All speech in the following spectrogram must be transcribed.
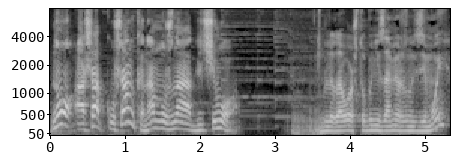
Ну, а шапка-ушанка нам нужна для чего? Для того, чтобы не замерзнуть зимой?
